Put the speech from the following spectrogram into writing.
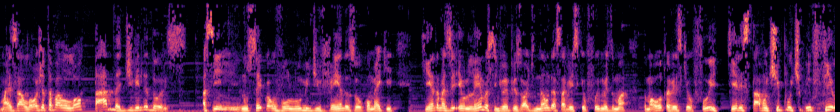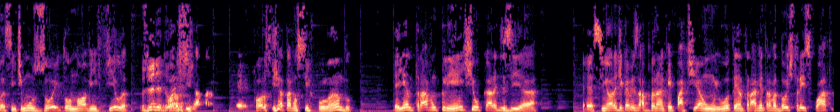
mas a loja tava lotada de vendedores assim, não sei qual é o volume de vendas ou como é que, que entra, mas eu lembro assim de um episódio, não dessa vez que eu fui, mas de uma, de uma outra vez que eu fui, que eles estavam tipo, tipo em fila, assim, tinha uns oito ou nove em fila. Os vendedores? Fora os que já, é, fora os que já estavam circulando, e aí entrava um cliente e o cara dizia, é, senhora de camisa branca, e partia um, e o outro entrava, entrava dois, três, quatro,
